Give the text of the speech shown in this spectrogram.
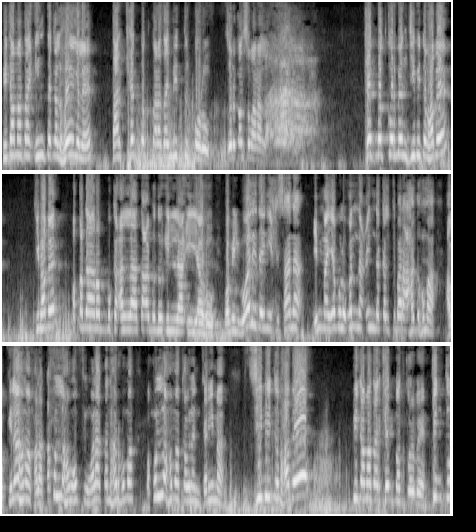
পিতামাতা ইন্তেকাল হয়ে গেলে তার খেদমত করা যায় মৃত্যুর পরও। যেরকম সোমান আল্লাহ খেদমত করবেন জীবিত ভাবে কীভাবে? জীবিত ভাবে পিতামাতার খেদমত করবেন কিন্তু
